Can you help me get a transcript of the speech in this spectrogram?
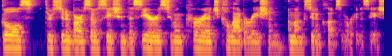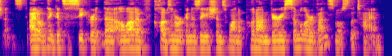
goals through Student Bar Association this year is to encourage collaboration among student clubs and organizations. I don't think it's a secret that a lot of clubs and organizations want to put on very similar events most of the time.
